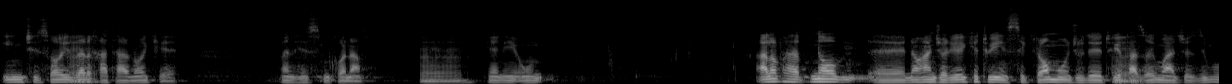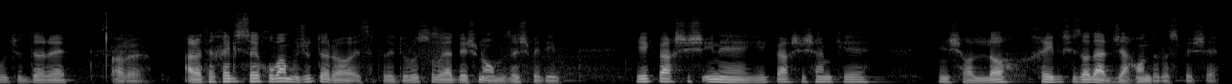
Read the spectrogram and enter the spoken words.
این چیزهای ذره خطرناکه من حس می‌کنم. یعنی اون الان. ناهنجاری هایی که توی اینستاگرام موجوده توی فضای مجازی وجود داره. آره. البته خیلی چیزای خوبم وجود داره. استفاده درست رو باید بهشون آموزش بدیم. یک بخشش اینه یک بخشش هم که انشالله خیلی چیزا در جهان درست بشه.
